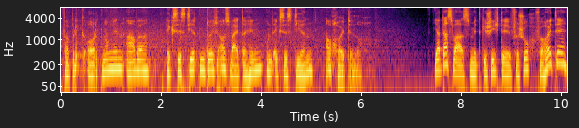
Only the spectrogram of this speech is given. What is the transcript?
Fabrikordnungen aber existierten durchaus weiterhin und existieren auch heute noch. Ja, das war's mit Geschichte für Schuch für heute.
